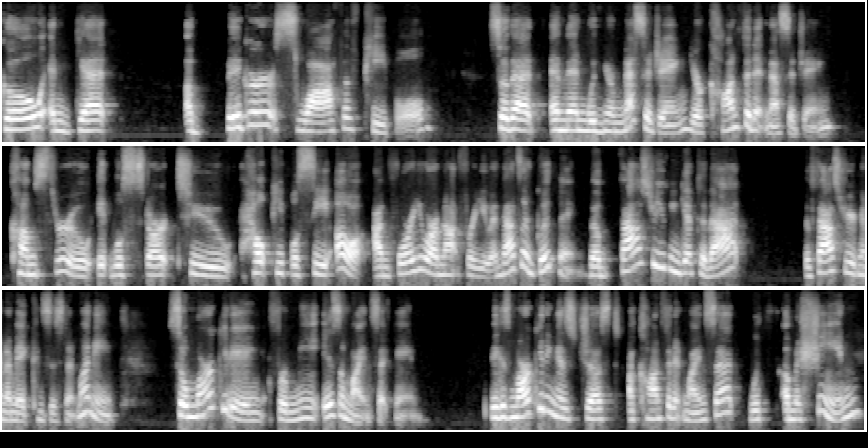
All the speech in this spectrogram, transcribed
go and get a bigger swath of people so that and then when your messaging your confident messaging comes through it will start to help people see oh i'm for you or i'm not for you and that's a good thing the faster you can get to that the faster you're going to make consistent money. So, marketing for me is a mindset game because marketing is just a confident mindset with a machine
